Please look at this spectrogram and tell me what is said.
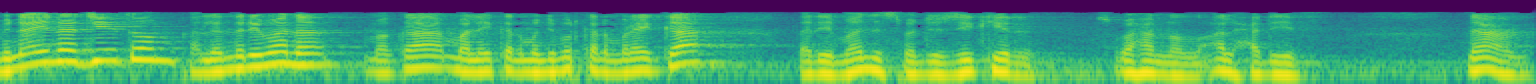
Min aina ji'tum? Kalian dari mana? Maka malaikat menyebutkan mereka dari majlis-majlis zikir. Subhanallah al-hadis. Naam.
